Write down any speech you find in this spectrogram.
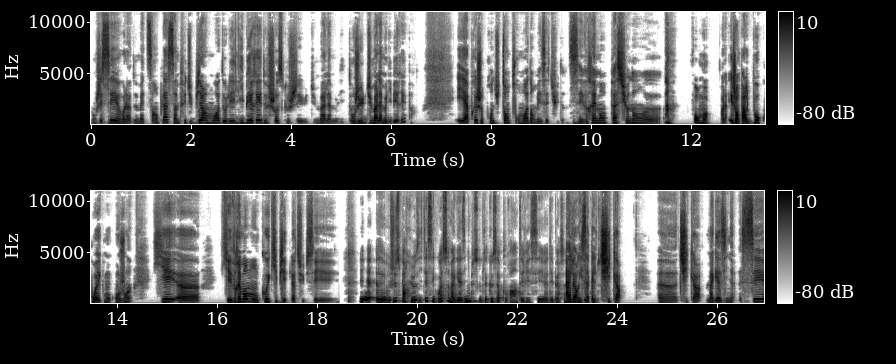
Donc j'essaie voilà de mettre ça en place. Ça me fait du bien moi de les libérer de choses que j'ai eu du mal à me dont j'ai eu du mal à me libérer. Et après je prends du temps pour moi dans mes études. C'est vraiment passionnant euh, pour moi. Voilà. Et j'en parle beaucoup avec mon conjoint qui est euh, qui est vraiment mon coéquipier là-dessus. C'est et euh, juste par curiosité, c'est quoi ce magazine? Parce que peut-être que ça pourra intéresser des personnes. Alors, il s'appelle Chica. Chica Magazine. C'est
